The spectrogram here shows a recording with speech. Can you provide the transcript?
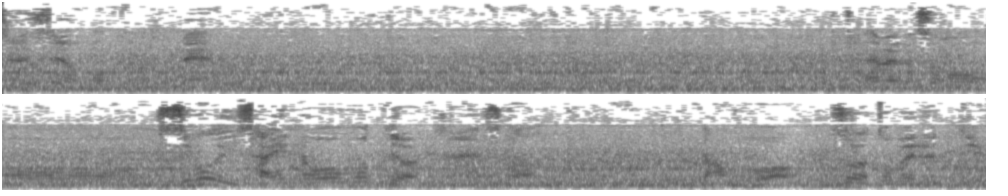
常々思ってますね。なんかそのすごい才能を持ってるわけじゃないですか。ダンボは。空飛べるっていう。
